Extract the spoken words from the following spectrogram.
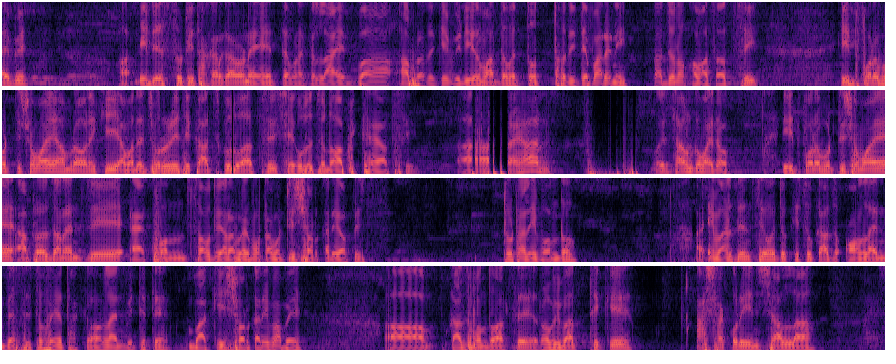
লাইভে ঈদের ছুটি থাকার কারণে তেমন একটা লাইভ বা আপনাদেরকে ভিডিওর মাধ্যমে তথ্য দিতে পারেনি, তার জন্য ক্ষমা চাচ্ছি। ঈদ পরবর্তী সময়ে আমরা অনেকেই আমাদের জরুরি যে কাজগুলো আছে, সেগুলোর জন্য অপেক্ষায় আছি। রায়হান, ওই সাউন্ড কমাই দাও। ঈদ পরবর্তী সময়ে আপনারা জানেন যে এখন সৌদি আরবের মোটামুটি সরকারি অফিস টোটালি বন্ধ। এমার্জেন্সি হয়তো কিছু কাজ অনলাইন বেসিসে হয়ে থাকে অনলাইন ভিত্তিতে। বাকি সরকারিভাবে কাজ বন্ধ আছে। রবিবার থেকে আশা করি ইনশাল্লাহ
